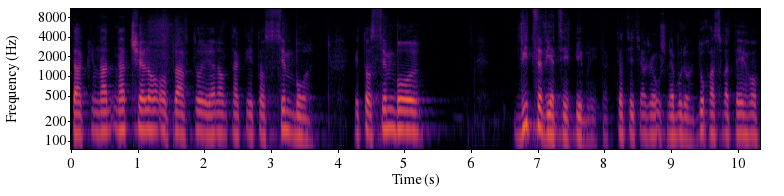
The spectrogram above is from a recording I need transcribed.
Tak na, na čelo opravdu jenom tak je to symbol. Je to symbol více věcí v Biblii. Tak to teď že už nebudu. Ducha svatého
